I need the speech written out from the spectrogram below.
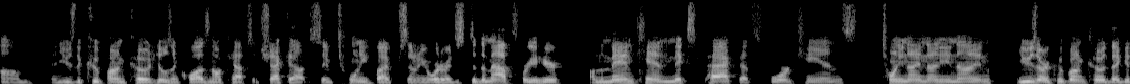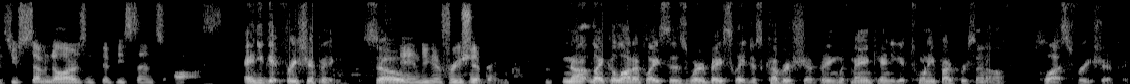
and use the coupon code Heels and Quads in all caps at checkout to save 25% on your order. I just did the math for you here on the Man Can mixed pack. That's four cans, $29.99. Use our coupon code that gets you $7.50 off, And you get free shipping. So and you get free shipping. Not like a lot of places where basically it just covers shipping. With Mancan, you get 25% off plus free shipping.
